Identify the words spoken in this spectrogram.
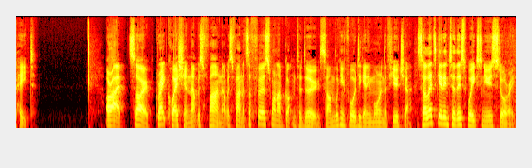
Pete. All right, so great question. That was fun. That was fun. It's the first one I've gotten to do, so I'm looking forward to getting more in the future. So let's get into this week's news story.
